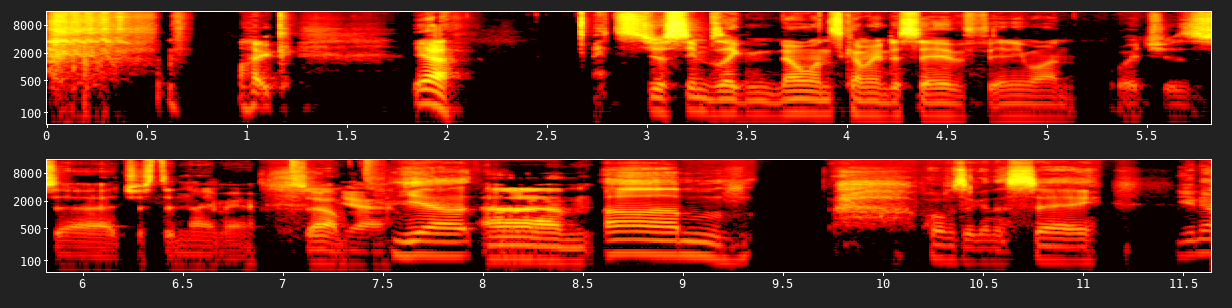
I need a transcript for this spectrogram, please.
like yeah it just seems like no one's coming to save anyone which is uh just a nightmare so Yeah. Yeah. um Um, what was I going to say? You know,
